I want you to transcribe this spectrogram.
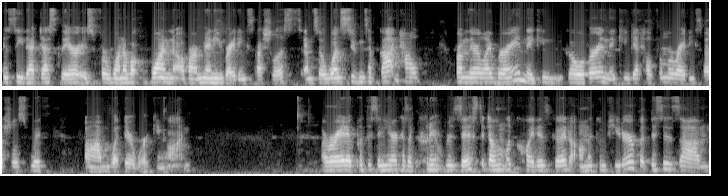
You'll see that desk there is for one of, one of our many writing specialists. And so once students have gotten help from their librarian, they can go over and they can get help from a writing specialist with um, what they're working on. All right, I put this in here because I couldn't resist. It doesn't look quite as good on the computer, but this is um,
